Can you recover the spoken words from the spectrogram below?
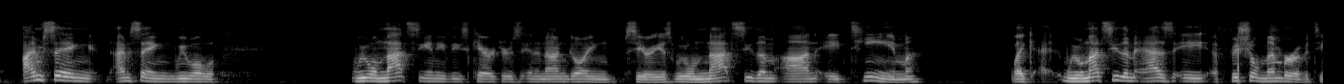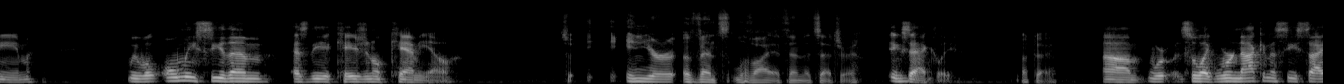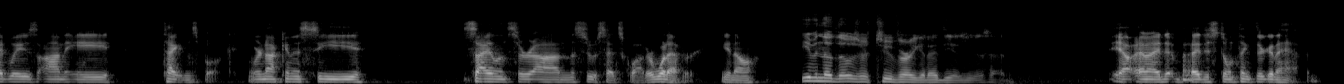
I'm saying I'm saying we will we will not see any of these characters in an ongoing series. We will not see them on a team. Like we will not see them as a official member of a team. We will only see them as the occasional cameo. So in your events, Leviathan, etc. Exactly. Okay. Um, we're, so like we're not going to see Sideways on a Titans book. We're not going to see Silencer on the Suicide Squad or whatever. You know. Even though those are two very good ideas you just had. Yeah, and I but I just don't think they're going to happen.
